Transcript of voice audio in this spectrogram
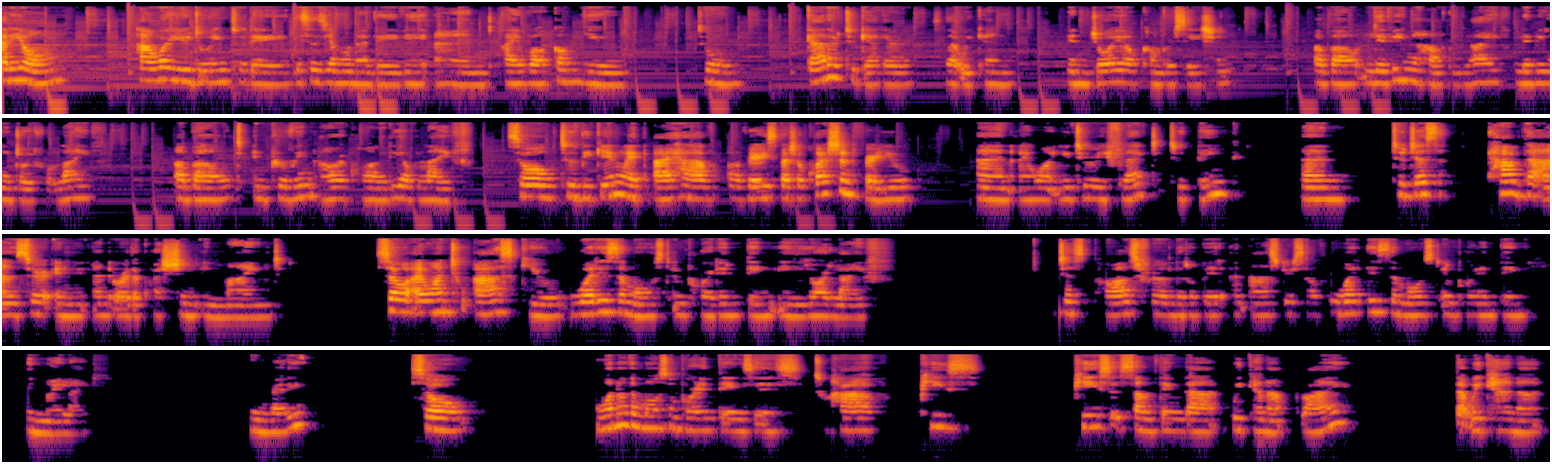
Hari Om. How are you doing today? This is Yamuna Devi, and I welcome you to gather together so that we can enjoy our conversation about living a healthy life, living a joyful life, about improving our quality of life. So, to begin with, I have a very special question for you, and I want you to reflect, to think, and to just have the answer in and or the question in mind. So I want to ask you what is the most important thing in your life? Just pause for a little bit and ask yourself what is the most important thing in my life? You ready? So one of the most important things is to have peace. Peace is something that we cannot buy that we cannot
